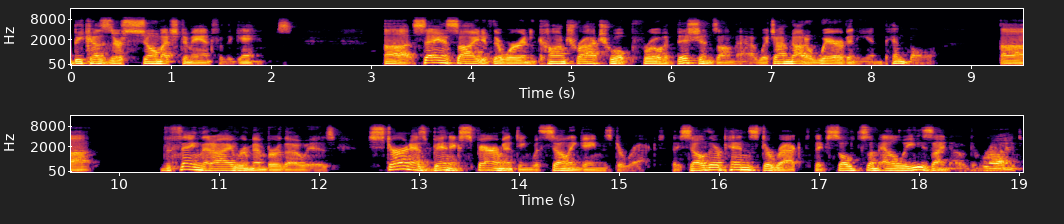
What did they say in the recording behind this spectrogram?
because there's so much demand for the games. Uh, setting aside if there were any contractual prohibitions on that, which I'm not aware of any in pinball, uh, the thing that I remember though is Stern has been experimenting with selling games direct. They sell their pins direct. They've sold some LEs, I know, direct. Right.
